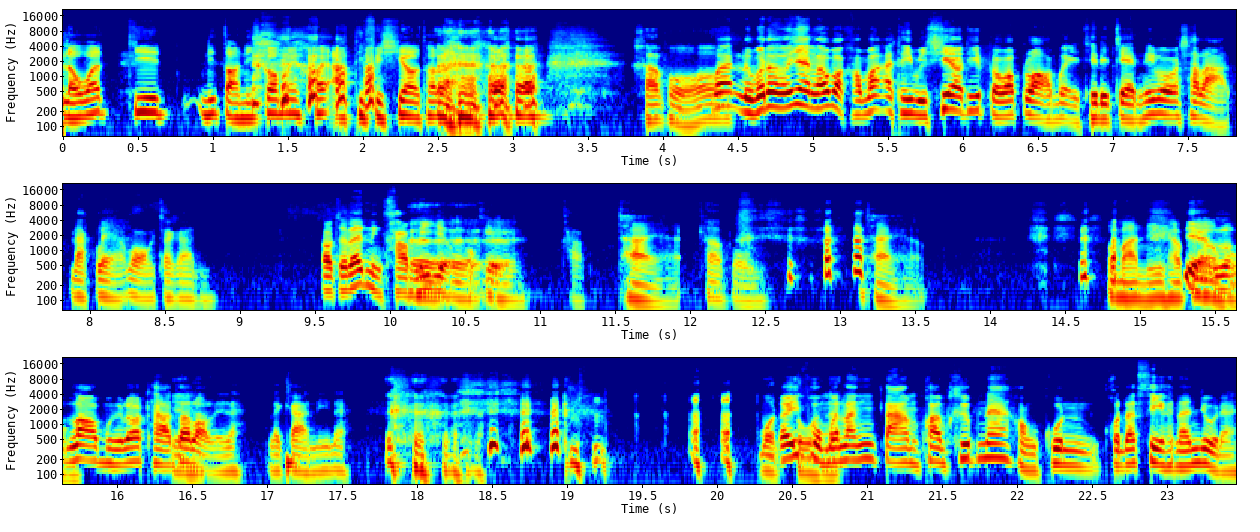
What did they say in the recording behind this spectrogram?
เราว่าที่นี่ตอนนี้ก็ไม่ค่อย artificial เท่าไหร่ครับผมว่าหรือว่าเราต้องแยกแล้วบอกคำว่า artificial ที่แปลว่าปลอมกับ intelligent ที่แปลว่าฉลาดหลักแหลมออกจากกัน เราจะได้หนึ่งคำนี้เยอะโอเคครับ ใช่ฮะครับผมใช่ครับ ประมาณนี้ครับเดี๋ยวรื่องของผมล่อมือล่อเท้าตลอดเลยนะรายการนี้นะหมดเอ้ยตูดผมกำลังตามความคืบหน้าของคุณคนรัสเซียคนนั้นอยู่นะ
